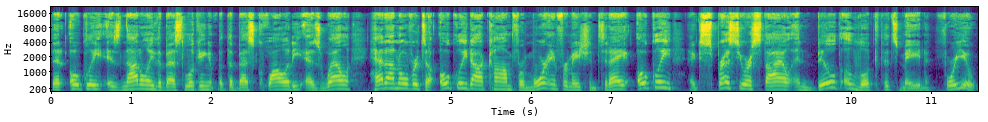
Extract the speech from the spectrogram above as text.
that Oakley is not only the best looking, but the best quality as well. Head on over to oakley.com for more information today. Oakley, express your style and build a look that's made for you.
